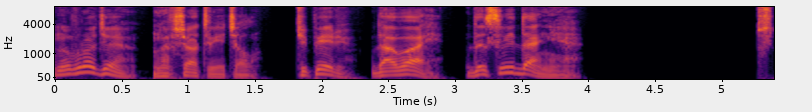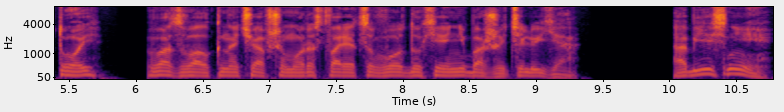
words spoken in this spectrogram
Ну, вроде на все ответил. Теперь давай, до свидания. «Стой!» — возвал к начавшему растворяться в воздухе небожителю я. «Объясни,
